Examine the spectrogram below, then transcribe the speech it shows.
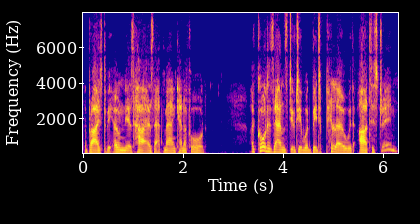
the price to be only as high as that man can afford. A courtesan's duty would be to pillow with artistry.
